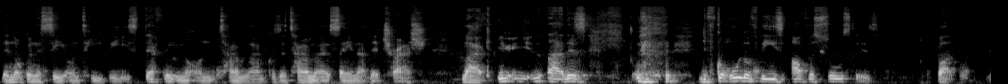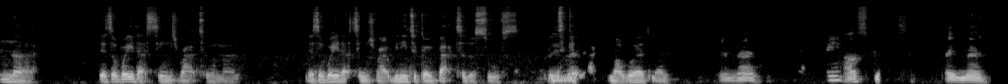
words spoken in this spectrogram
They're not going to see it on TV. It's definitely not on the timeline because the timeline is saying that they're trash. Like, you, you, like there's, you've got all of these other sources, but no, there's a way that seems right to a man. There's a way that seems right. We need to go back to the source. We need to get back to my word, man. Amen. That's good. Amen.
